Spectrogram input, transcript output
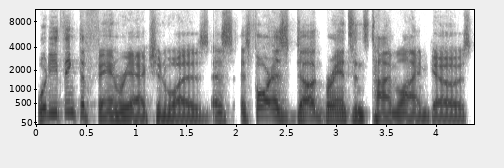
what do you think the fan reaction was as as far as Doug Branson's timeline goes?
